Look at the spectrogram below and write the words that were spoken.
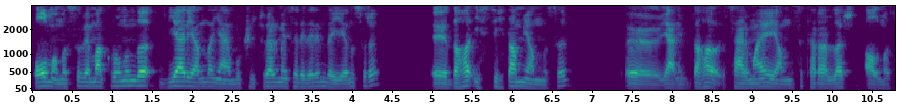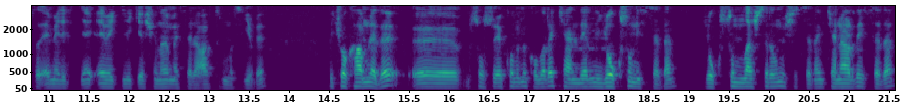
olmaması ve Macron'un da diğer yandan yani bu kültürel meselelerin de yanı sıra e, daha istihdam yanlısı e, yani daha sermaye yanlısı kararlar alması, emeklilik, emeklilik yaşını mesela artırması gibi birçok hamlede e, sosyoekonomik olarak kendilerini yoksun hisseden, yoksunlaştırılmış hisseden, kenarda hisseden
